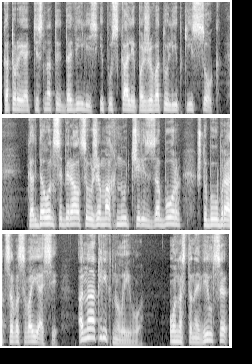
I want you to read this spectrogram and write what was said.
которые от тесноты давились и пускали по животу липкий сок, когда он собирался уже махнуть через забор, чтобы убраться во свояси, она окликнула его. Он остановился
